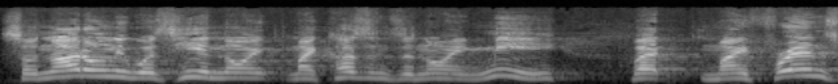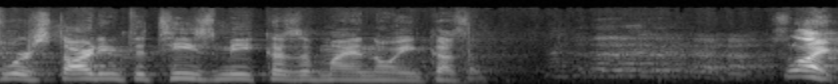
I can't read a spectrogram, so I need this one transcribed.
So not only was he annoying, my cousin's annoying me, but my friends were starting to tease me because of my annoying cousin. It's like,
